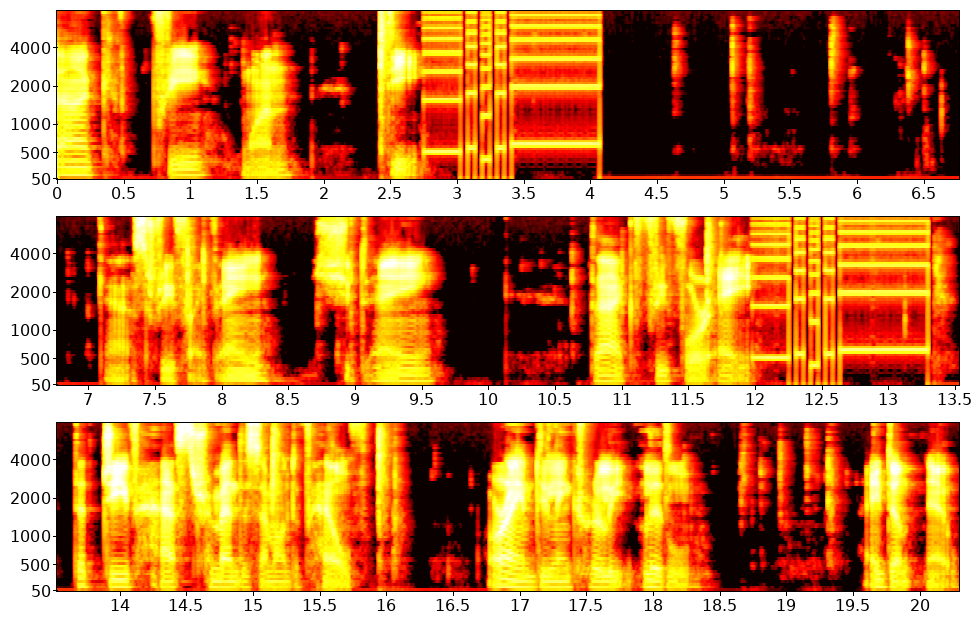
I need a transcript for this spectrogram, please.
Attack, free one D. Cast free five A. Shoot A. Attack free four A. That Jeeve has tremendous amount of health. Or I am dealing really little. I don't know.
